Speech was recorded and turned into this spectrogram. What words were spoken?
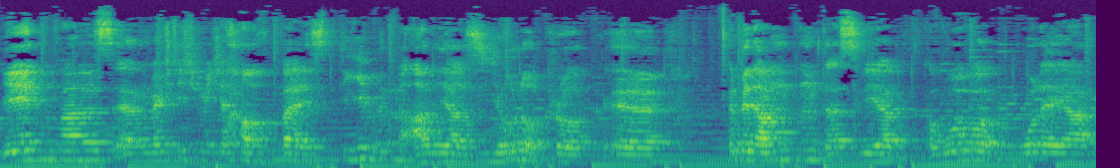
Jedenfalls äh, möchte ich mich auch bei Steven alias YOLOCroc äh, bedanken, dass wir, obwohl, er ja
